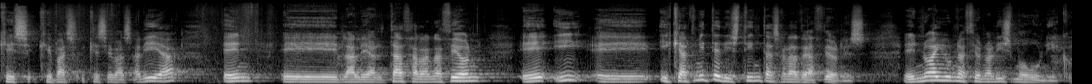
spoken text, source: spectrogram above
que, que, bas, que se basaría en la lealtad a la nación y, y, que admite distintas gradaciones. no hay un nacionalismo único.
